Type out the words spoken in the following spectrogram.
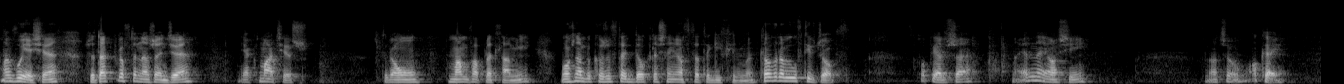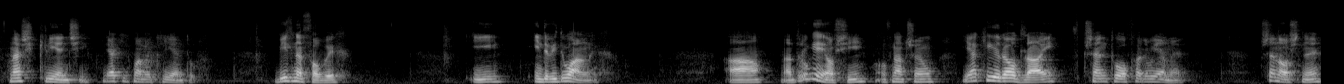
Okazuje się, że tak proste narzędzie jak macierz, którą mam za plecami, można wykorzystać do określenia strategii firmy. To zrobił Steve Jobs. Po pierwsze, na jednej osi znaczył, OK, nasi klienci, jakich mamy klientów? Biznesowych i indywidualnych. A na drugiej osi oznaczył, jaki rodzaj sprzętu oferujemy. Przenośny,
